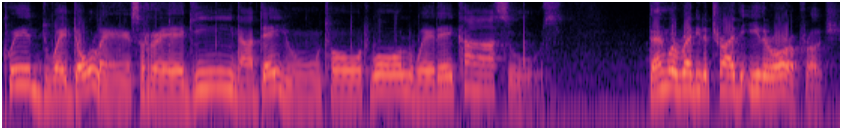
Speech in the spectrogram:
Quid Quidve dolens regina deum tot volvere casus. Then we're ready to try the either or approach.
